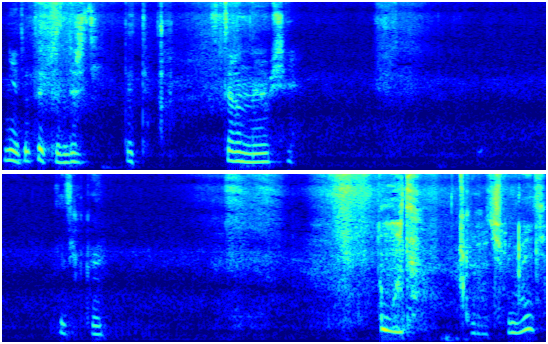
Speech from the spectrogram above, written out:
Нет, вот это, подожди. Вот это. Странное вообще. Смотрите, какая. Вот. Короче, понимаете?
